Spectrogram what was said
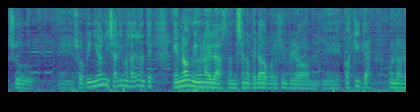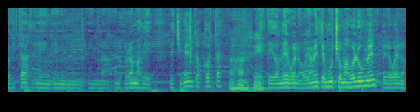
su, eh, su opinión y salimos adelante. En OCMI, una de las donde se han operado, por ejemplo, eh, Costita, uno de los que está en, los programas de, Chimentos, Costa, este, donde, bueno, obviamente mucho más volumen, pero bueno,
